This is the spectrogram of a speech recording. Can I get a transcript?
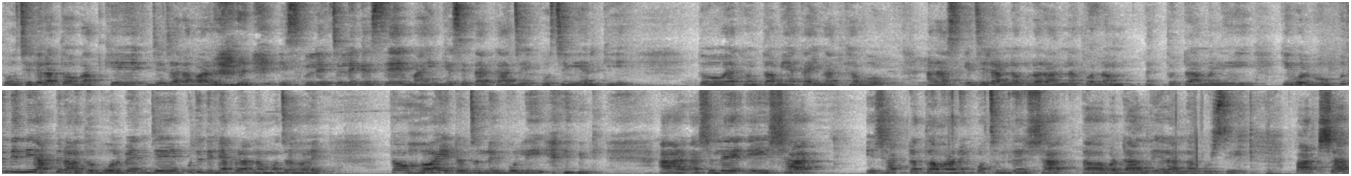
তো ছেলেরা তো ভাত খেয়ে যে যারা আবার স্কুলে চলে গেছে মাহিক গেছে তার কাজে কোচিংয়ে আর কি। তো এখন তো আমি একাই ভাত খাব। আর আজকে যে রান্নাগুলো রান্না করলাম, এতটা মানে কি বলব, প্রতিদিনই আপনারা হয়তো বলবেন যে প্রতিদিনই আপনার রান্না মজা হয়। তো হয় এটার জন্যই বলি। আর আসলে এই শাক, এই শাকটা তো আমার অনেক পছন্দের শাক, তাও আবার ডাল দিয়ে রান্না করছি। পাট শাক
